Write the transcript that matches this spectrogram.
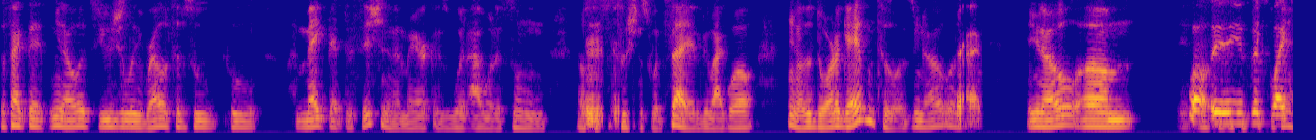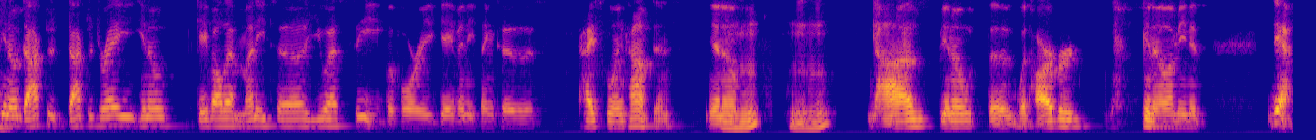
the fact that you know it's usually relatives who who make that decision in America is what I would assume those mm-hmm. institutions would say. It'd be like, well, you know, the daughter gave them to us, you know, right. you know. Um, well, it's, it's like you know, Doctor Dr. Dre, you know, gave all that money to USC before he gave anything to this high school in Compton. You know, mm-hmm. Mm-hmm. Nas, you know, the with Harvard. You know, I mean, it's yeah,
